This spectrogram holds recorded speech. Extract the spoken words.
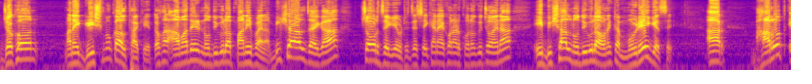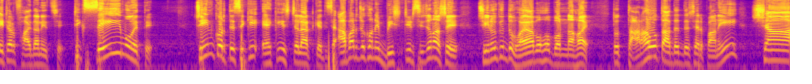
যখন মানে গ্রীষ্মকাল থাকে, তখন আমাদের নদীগুলো পানি পায় না। বিশাল জায়গা, চর জেগে উঠেছে। সেখানে এখন আর কোনো কিছু হয় না। এই বিশাল নদীগুলো অনেকটা মরেই গেছে। আর ভারত এটার ফায়দা নিচ্ছে। ঠিক সেম ওয়েতে চীন করতেছে কি, একই স্টাইলে দিচ্ছে আবার যখন এই বৃষ্টির সিজন আসে, চীনও কিন্তু ভয়াবহ বন্যা হয়। তো তারাও তাদের দেশের পানি শাঁ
